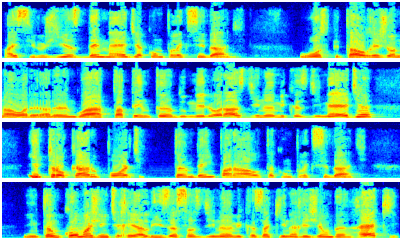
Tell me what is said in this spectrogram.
as cirurgias de média complexidade. O Hospital Regional Araranguá está tentando melhorar as dinâmicas de média e trocar o porte também para alta complexidade. Então, como a gente realiza essas dinâmicas aqui na região da ANREC,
